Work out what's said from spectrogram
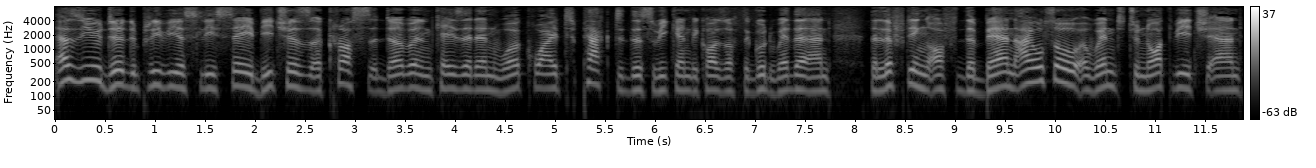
As you did previously say, beaches across Durban and KZN were quite packed this weekend because of the good weather and the lifting of the ban. I also went to North Beach and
